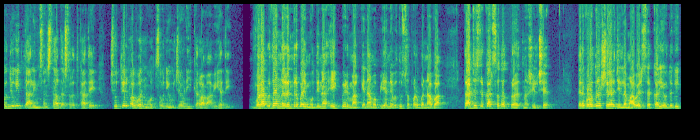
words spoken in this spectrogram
ઔદ્યોગિક તાલીમ સંસ્થા દશરથ ખાતે છોતેરમાં વન મહોત્સવની ઉજવણી કરવામાં આવી હતી. વડાપ્રધાન નરેન્દ્રભાઈ મોદીના એક પેડમાં નામ અભિયાનને વધુ સફળ બનાવવા રાજ્ય સરકાર સતત પ્રયત્નશીલ છે. ત્યારે વડોદરા શહેર જિલ્લામાં આવેલ સરકારી ઔદ્યોગિક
